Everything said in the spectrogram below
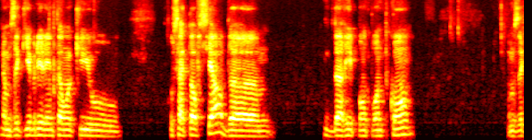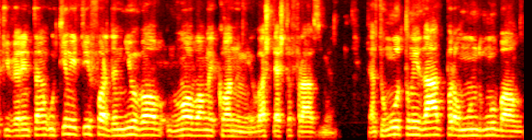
Vamos aqui abrir então aqui o, o site oficial da, da Ripon.com. Vamos aqui ver então Utility for the New Global Economy. Eu gosto desta frase mesmo. Portanto, uma utilidade para o mundo global.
